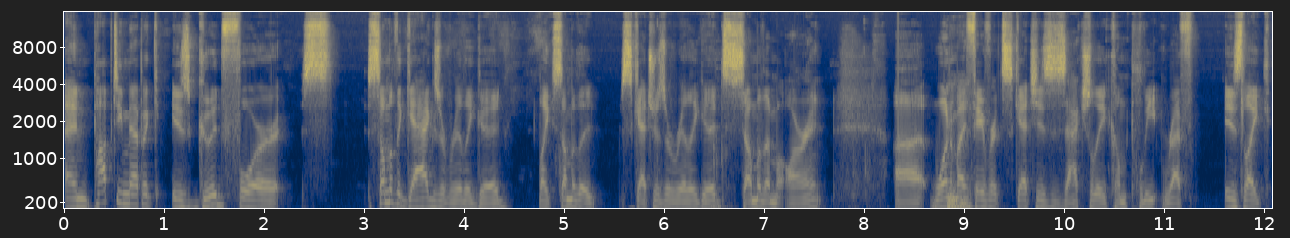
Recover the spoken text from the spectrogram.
and Pop Team Epic is good for s- some of the gags are really good. Like some of the sketches are really good. Some of them aren't. Uh, one of my favorite sketches is actually a complete ref is like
